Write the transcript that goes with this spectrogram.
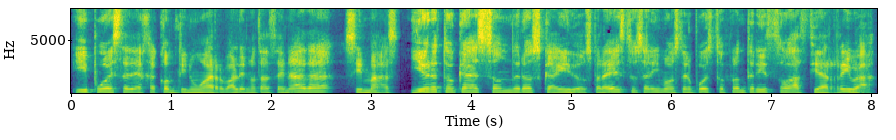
y pues te deja continuar, ¿vale? No te hace nada, sin más. Y ahora toca Son de los Caídos, para esto salimos del puesto fronterizo hacia arriba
